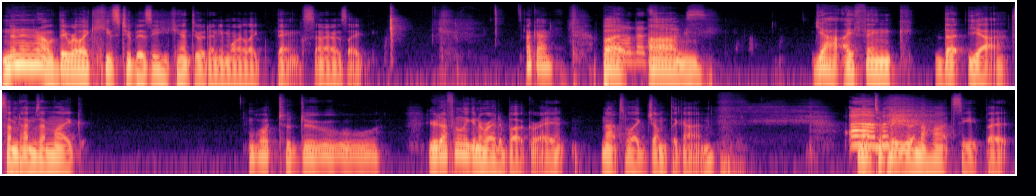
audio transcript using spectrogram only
no, no, no. They were like, he's too busy. He can't do it anymore. Like, thanks. And I was like, okay. But oh, um. Yeah, I think that yeah. Sometimes I'm like, what to do? You're definitely gonna write a book, right? Not to like jump the gun, not to Um, put you in the hot seat, but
